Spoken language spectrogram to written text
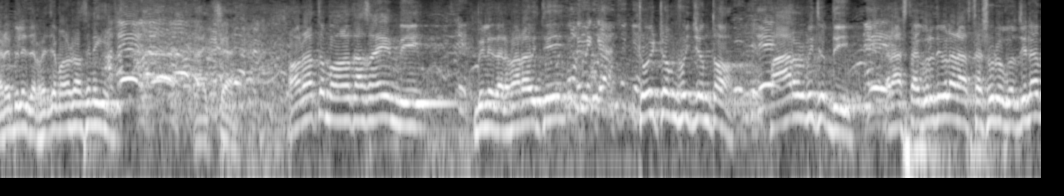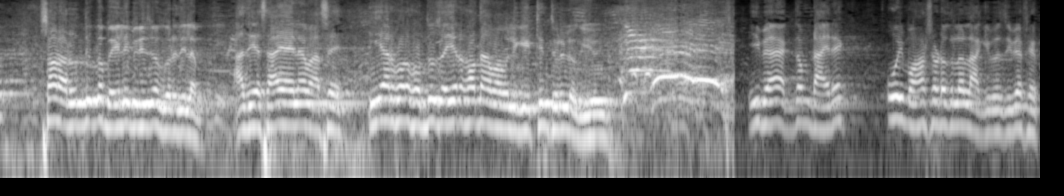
এটা বিলেজের হয়েছে মানুষ আছে নাকি? আচ্ছা। ওরা তো মনত আছে হিন্দি। বিলেদার ভাড়া হইতে টইটং পর্যন্ত। পাহাড়ের ভিতর দি রাস্তা করে দিবেলা রাস্তা শুরু করছিলাম সরার উদ্যোগ বেইলি ব্রিজও করে দিলাম। আজ এ সাই আইলাম আছে। ইয়ার পর হদ্দু যাইয়ের কথা আমা বলি গিঠিন তুলি লগি ইবা একদম ডাইরেক্ট ওই মহাসড়কগুলো লাগিব, যিবে ফেক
